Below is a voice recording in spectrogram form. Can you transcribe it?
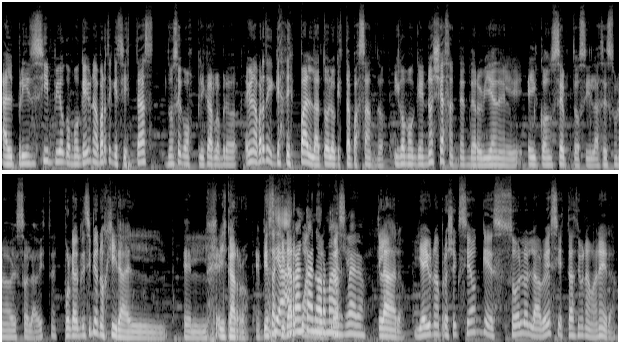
al principio como que hay una parte que si estás, no sé cómo explicarlo, pero hay una parte que quedas de espalda a todo lo que está pasando. Y como que no llegas a entender bien el, el concepto si lo haces una vez sola, ¿viste? Porque al principio no gira el, el- el carro. Empieza a girar arranca cuando normal, entras- claro. Claro, y hay una proyección que solo la ves si estás de una manera.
